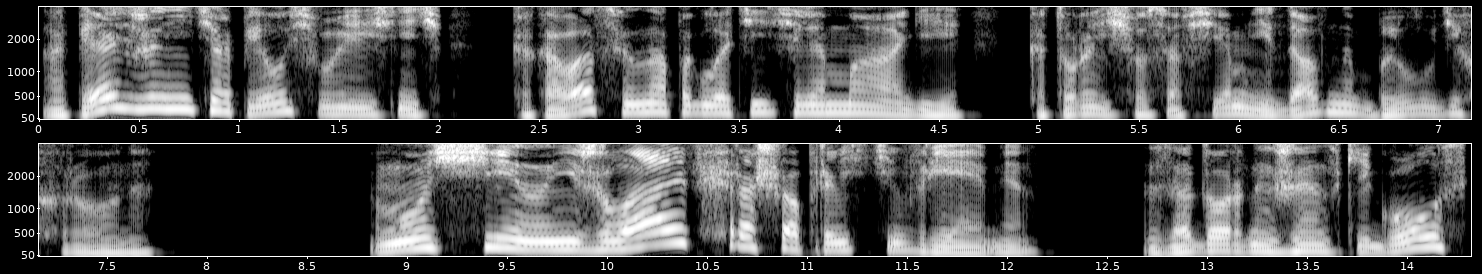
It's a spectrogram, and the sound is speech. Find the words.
Опять же не терпелось выяснить, какова цена поглотителя магии, который еще совсем недавно был у Дихрона. «Мужчина не желает хорошо провести время?» Задорный женский голос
